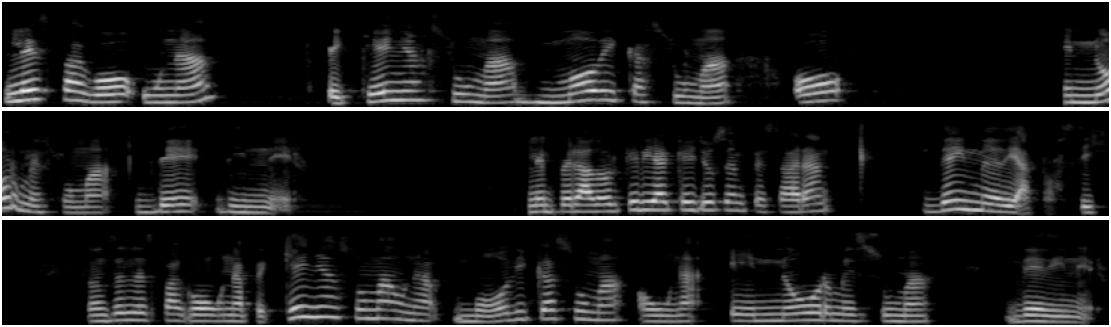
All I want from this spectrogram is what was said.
les pagó una pequeña suma, módica suma o enorme suma de dinero. El emperador quería que ellos empezaran de inmediato, así. Entonces les pagó una pequeña suma, una módica suma o una enorme suma de dinero.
